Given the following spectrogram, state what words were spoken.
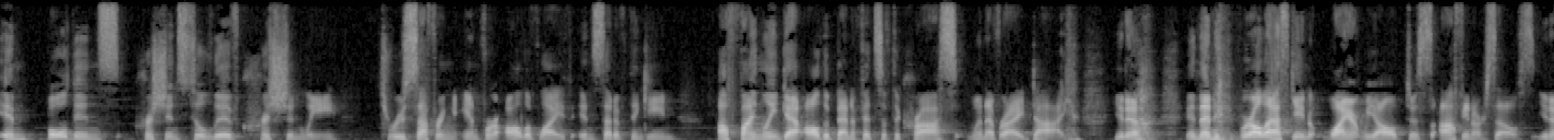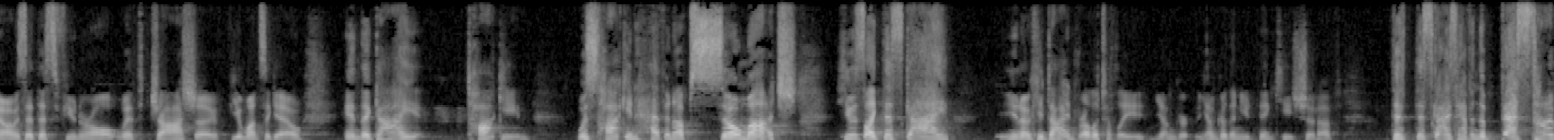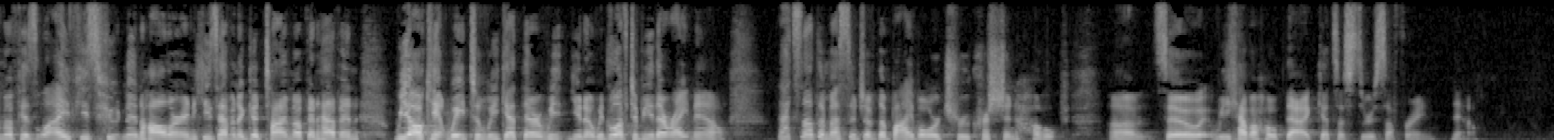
emboldens Christians to live Christianly through suffering and for all of life instead of thinking, I'll finally get all the benefits of the cross whenever I die. You know, and then we're all asking, why aren't we all just offing ourselves? You know, I was at this funeral with Josh a few months ago, and the guy talking was talking heaven up so much. He was like, this guy, you know, he died relatively younger, younger than you'd think he should have. This, this guy's having the best time of his life. He's hooting and hollering. He's having a good time up in heaven. We all can't wait till we get there. We, you know, we'd love to be there right now. That's not the message of the Bible or true Christian hope. Uh, so we have a hope that gets us through suffering now.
